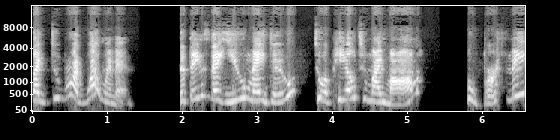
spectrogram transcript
like, do what? What women? The things that you may do to appeal to my mom who birthed me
